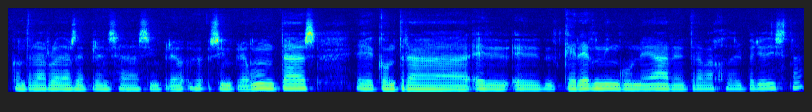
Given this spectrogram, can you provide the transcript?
contra las ruedas de prensa sin, preguntas, eh, contra el, querer ningunear el trabajo del periodista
